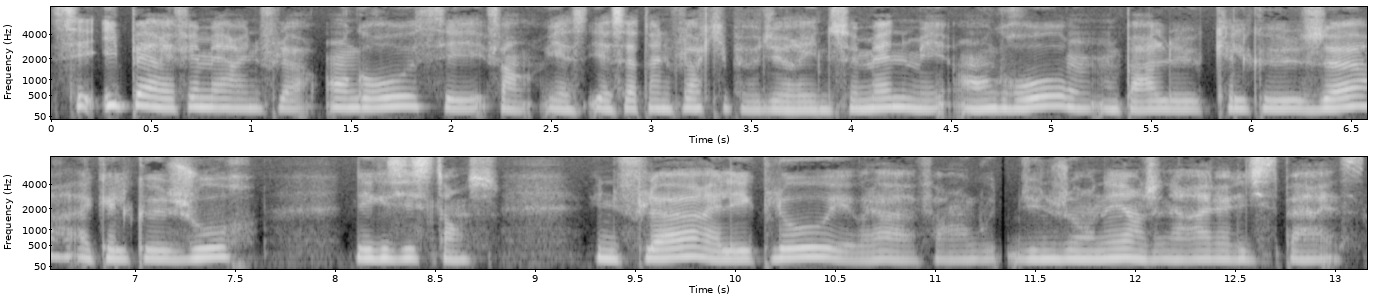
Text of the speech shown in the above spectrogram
C'est hyper éphémère, une fleur. En gros, c'est. Enfin, il y, a certaines fleurs qui peuvent durer une semaine, mais en gros, on, parle de quelques heures à quelques jours d'existence. Une fleur, elle éclot et voilà, enfin, au bout d'une journée, en général, elles disparaissent.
